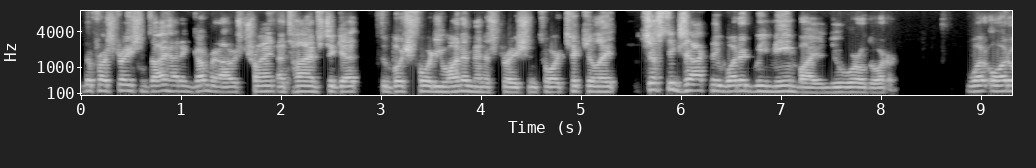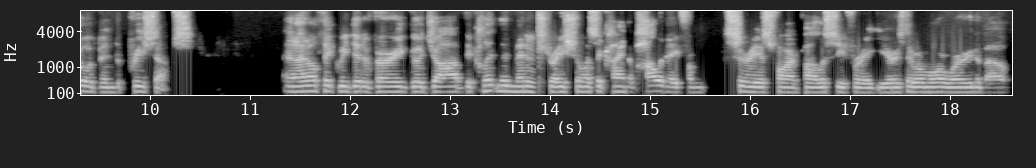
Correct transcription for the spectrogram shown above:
the frustrations I had in government. I was trying at times to get the Bush 41 administration to articulate just exactly what did we mean by a new world order? What ought to have been the precepts? And I don't think we did a very good job. The Clinton administration was a kind of holiday from serious foreign policy for eight years. They were more worried about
